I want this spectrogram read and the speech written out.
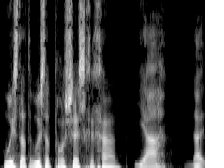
Hoe is dat, hoe is dat proces gegaan? Ja, nou,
